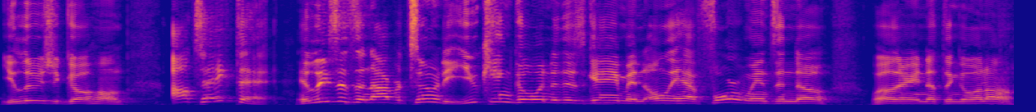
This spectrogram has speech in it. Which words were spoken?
You lose, you go home. I'll take that. At least it's an opportunity. You can go into this game and only have four wins and know, well, there ain't nothing going on.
